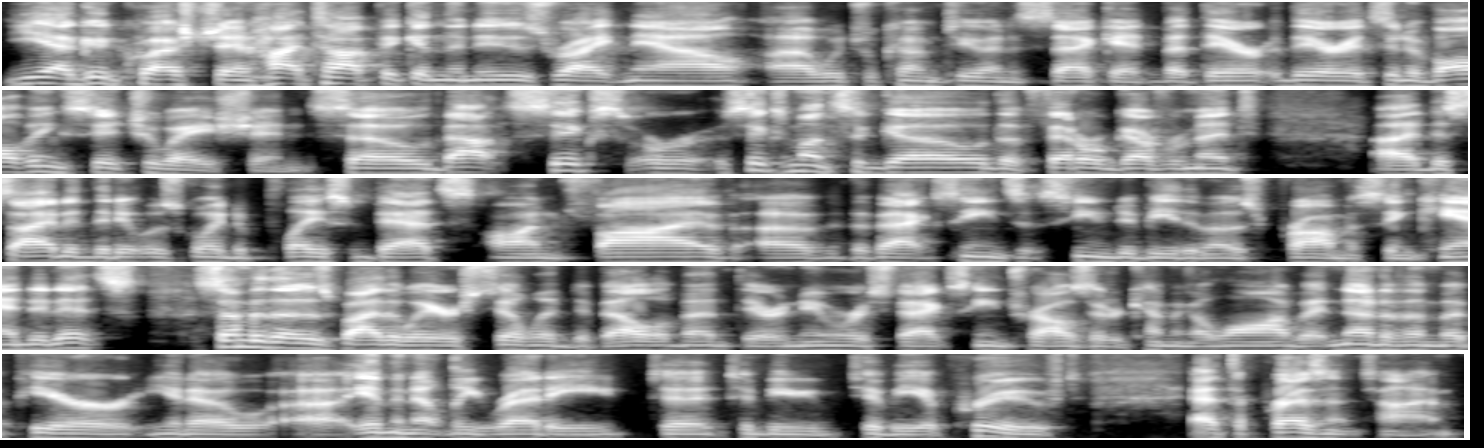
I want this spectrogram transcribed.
Yeah, good question. Hot topic in the news right now, uh, which we'll come to in a second. But there, there, it's an evolving situation. So, about six or six months ago, the federal government uh, decided that it was going to place bets on five of the vaccines that seem to be the most promising candidates. Some of those, by the way, are still in development. There are numerous vaccine trials that are coming along, but none of them appear, you know, uh, imminently ready to, to be to be approved at the present time.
